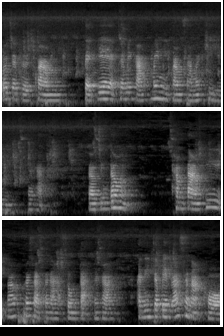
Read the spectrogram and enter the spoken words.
ก็จะเกิดความแตกแยกใช่ไหมคะ ไม่มีความสามัคคีนะคะ เราจึงต้องทำตามที่พระศาสดาทรงตรัสนะคะ อันนี้จะเป็นลักษณะของ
